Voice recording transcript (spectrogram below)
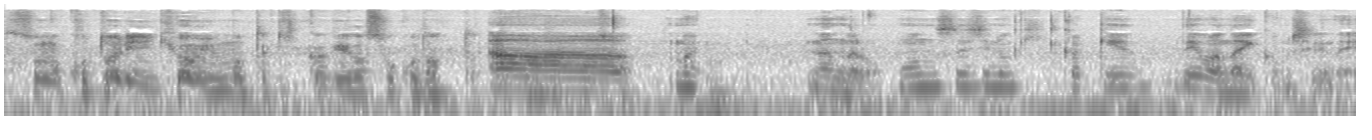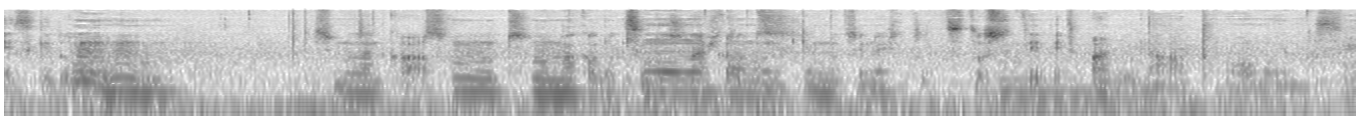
その小鳥に興味を持ったきっかけがそこだったって感ああまあなんだろう本筋のきっかけではないかもしれないですけど、うんうん私もなんかそのその中の気そ持ちの一つ。の中の一つとしてあるなとは思いますね。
